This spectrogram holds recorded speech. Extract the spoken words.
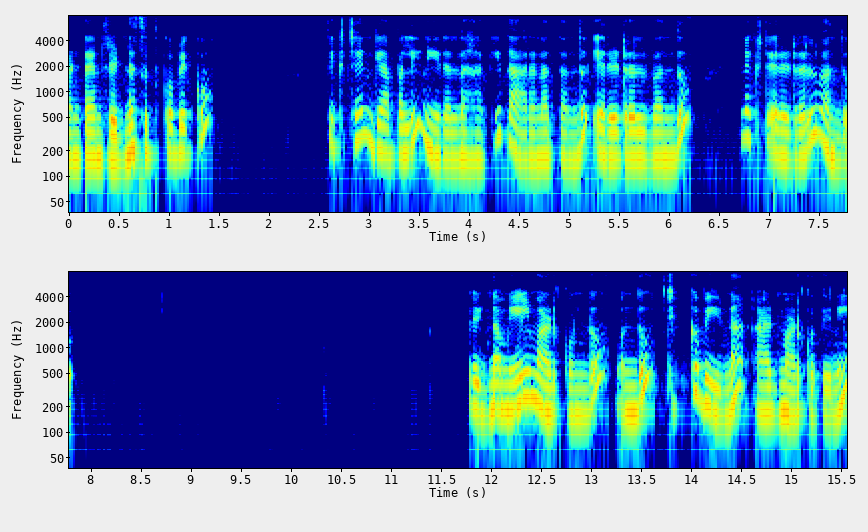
ಒನ್ ಟೈಮ್ ಥ್ರೆಡ್ನ ಸುತ್ಕೋಬೇಕು. ಸಿಕ್ಸ್ ಚೈನ್ ಗ್ಯಾಪಲ್ಲಿ ನೀಡಲ್ನ ಹಾಕಿ ದಾರನ ತಂದು ಎರಡರಲ್ಲಿ ಒಂದು, ನೆಕ್ಸ್ಟ್ ಎರಡರಲ್ಲಿ ಒಂದು. ಥ್ರೆಡ್ನ ಮೇಲ್ ಮಾಡಿಕೊಂಡು ಒಂದು ಚಿಕ್ಕ ಬೀಡನ್ನ ಆ್ಯಡ್ ಮಾಡ್ಕೋತೀನಿ.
